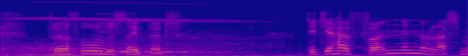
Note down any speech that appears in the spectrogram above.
snæperinn. Tvö þú með sniper. Did you have fun in the last match?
